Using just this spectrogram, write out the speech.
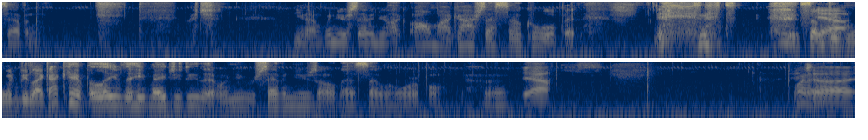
seven. Which, you know, when you're seven, you're like, oh my gosh, that's so cool. But some Yeah. people would be like, I can't believe that he made you do that when you were seven years old. That's so horrible. Uh, Yeah. It's uh,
